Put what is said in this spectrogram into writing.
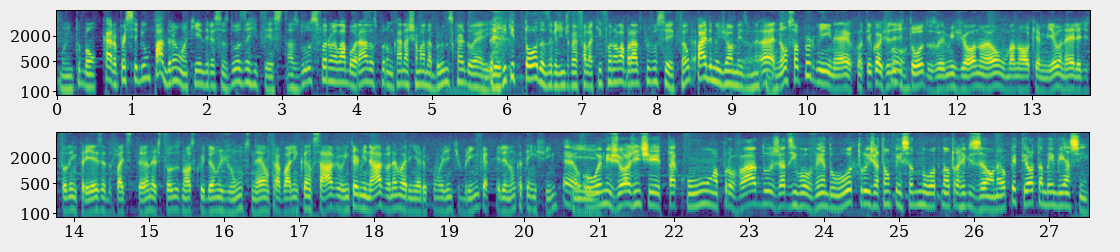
Muito bom. Cara, eu percebi um padrão aqui entre essas duas RTs. As duas foram elaboradas por um cara chamado Bruno Scardoelli. E eu vi que todas que a gente vai falar aqui foram elaboradas por você. Então é o pai do MGO mesmo, né, cara? É, não só por mim, né? Eu contei com a ajuda Pô. de todos. O MJO não é um manual que é meu, né? Ele é de toda a empresa, do Flight Standards. Todos nós cuidamos juntos, né? É um trabalho incansável, interminável, né, marinheiro? Como a gente brinca, ele nunca tem fim. É, E- o MJO a gente tá com um aprovado, já desenvolvendo o outro e já estão pensando no outro na outra revisão, né? O PTO também bem assim.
